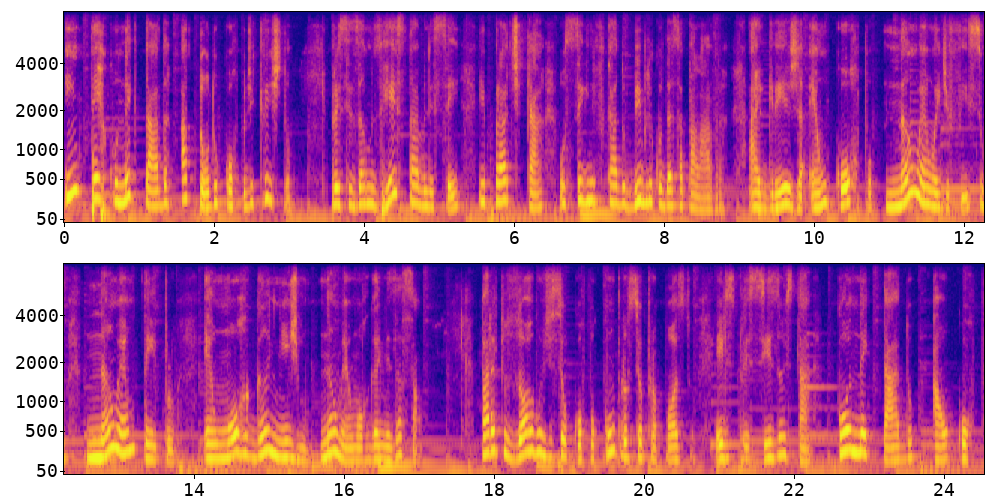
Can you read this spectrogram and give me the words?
interconectada a todo o corpo de Cristo. Precisamos restabelecer e praticar o significado bíblico dessa palavra. A igreja é um corpo, não é um edifício, não é um templo, é um organismo, não é uma organização. Para que os órgãos de seu corpo cumpram o seu propósito, eles precisam estar conectados ao corpo.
